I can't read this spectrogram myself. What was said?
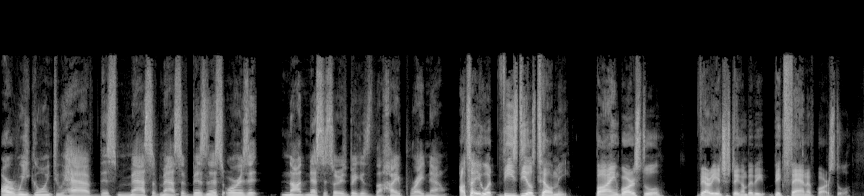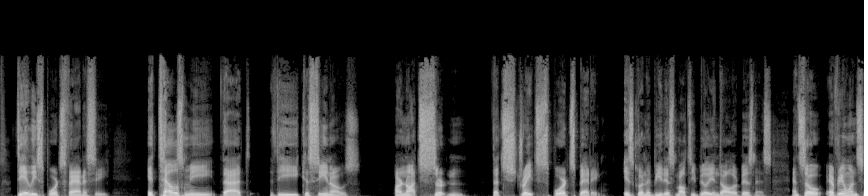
Are we going to have this massive, massive business or is it not necessarily as big as the hype right now? I'll tell you what these deals tell me. Buying Barstool, very interesting. I'm a big, big fan of Barstool. Daily Sports Fantasy. It tells me that the casinos are not certain that straight sports betting is going to be this multi billion dollar business. And so everyone's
